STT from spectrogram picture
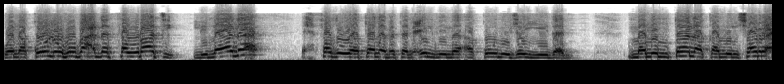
ونقوله بعد الثورة. لماذا؟ احفظوا يا طلبة العلم ما أقول جيدا. من انطلق من شرع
